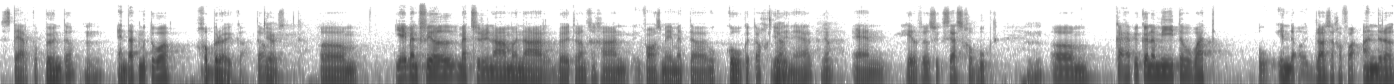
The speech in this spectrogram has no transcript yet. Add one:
sterke punten Mhm. mm -hmm. en dat moeten we gebruiken. Toch? Juist. Um, jij bent veel met Suriname naar het buitenland gegaan, volgens mij met uh, koken toch, culinair. Ja. ja. En heel veel succes geboekt. Mm -hmm. um, kan, heb je kunnen meten wat in de, laat zeggen, van andere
